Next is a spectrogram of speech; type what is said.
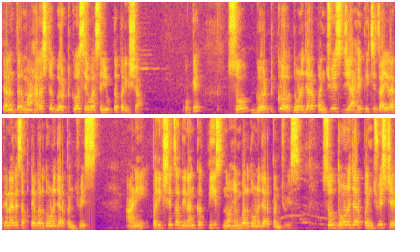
त्यानंतर महाराष्ट्र गट क सेवा संयुक्त परीक्षा. ओके सो गट क दोन हजार पंचवीस जी आहे तिची जाहिरात येणार आहे सप्टेंबर दोन हजार पंचवीस आणि परीक्षेचा दिनांक तीस नोव्हेंबर दोन हजार पंचवीस. सो दोन हजार पंचवीसचे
